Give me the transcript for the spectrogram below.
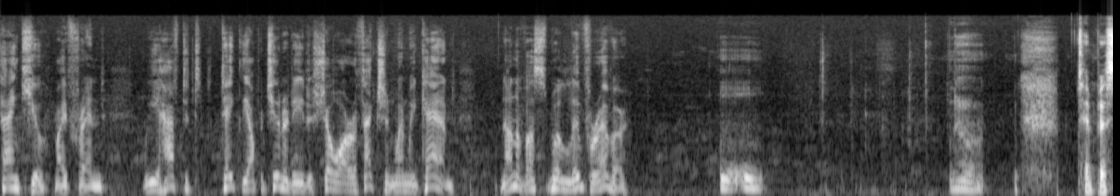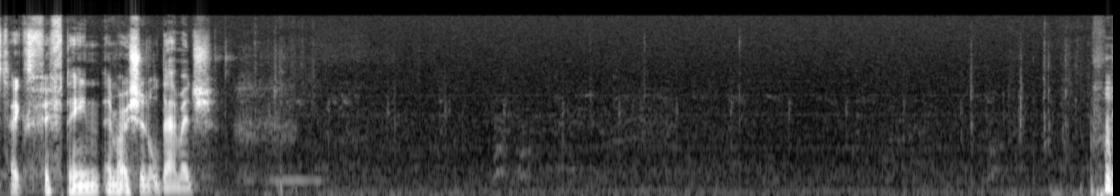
Thank you, my friend. We have to take the opportunity to show our affection when we can. None of us will live forever. Tempest takes 15 emotional damage. Hmm.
